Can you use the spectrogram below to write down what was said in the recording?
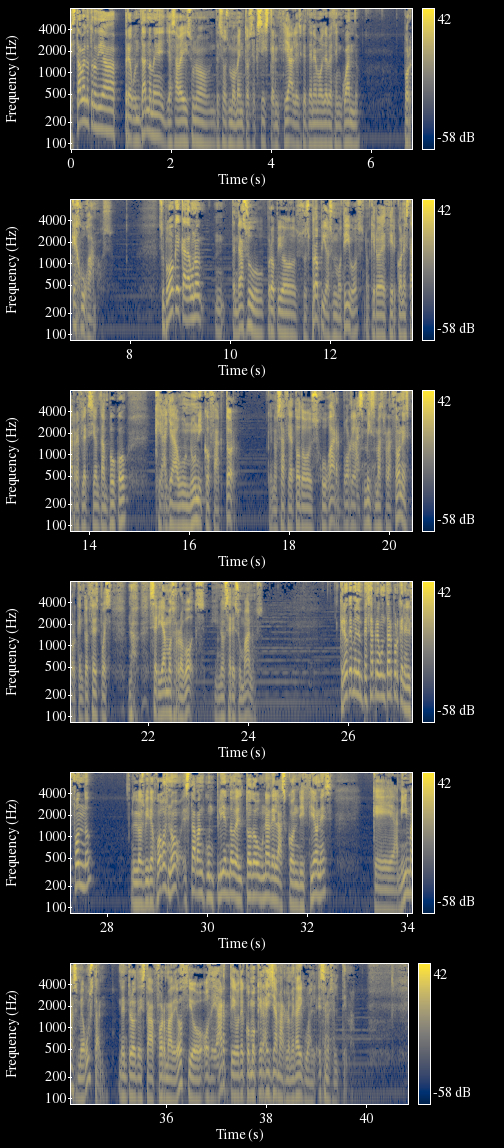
Estaba el otro día preguntándome, ya sabéis, uno de esos momentos existenciales que tenemos de vez en cuando, ¿por qué jugamos? Supongo que cada uno tendrá sus propios motivos, no quiero decir con esta reflexión tampoco que haya un único factor que nos hace a todos jugar por las mismas razones, porque entonces pues no, seríamos robots y no seres humanos. Creo que me lo empecé a preguntar porque en el fondo los videojuegos no estaban cumpliendo del todo una de las condiciones que a mí más me gustan dentro de esta forma de ocio o de arte o de como queráis llamarlo, me da igual, ese no es el tema.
